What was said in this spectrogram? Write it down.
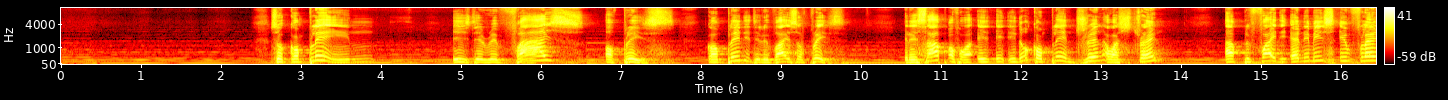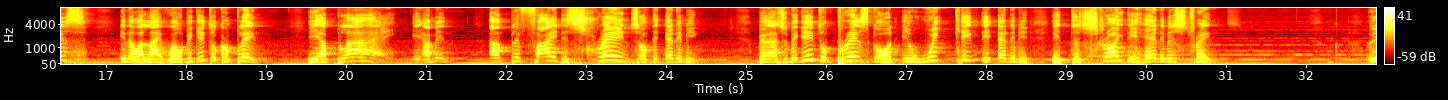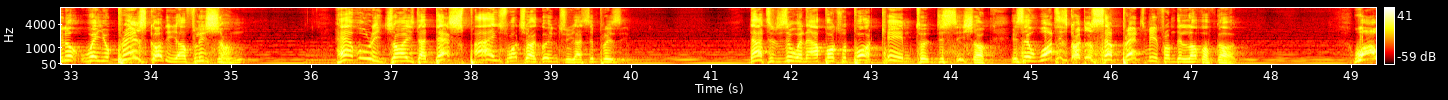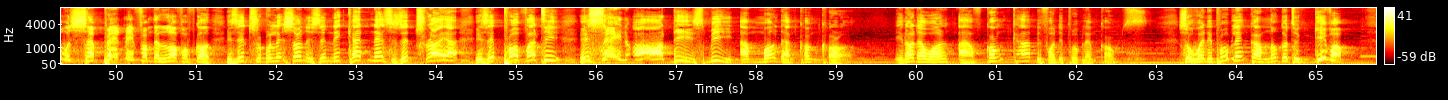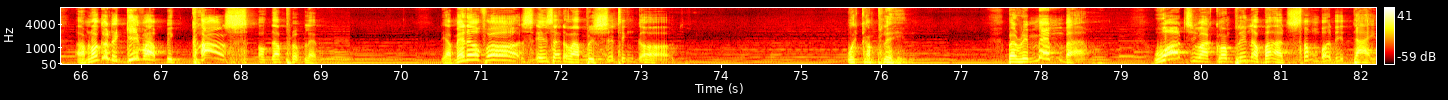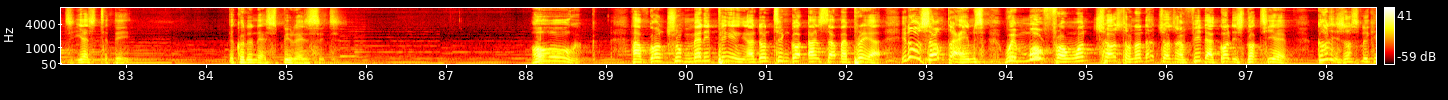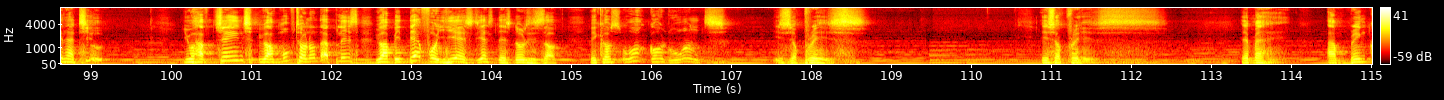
So complain is the reverse of praise. Complain is the reverse of praise. It is half of our, it, you know, complain drain our strength, amplify the enemy's influence in our life. When we begin to complain, he apply, I mean, amplify the strength of the enemy. But as you begin to praise God, it weaken the enemy. It destroy the enemy's strength. You know, when you praise God in your affliction, heaven rejoices that despite what you are going through, you are still praising. That is when the Apostle Paul came to decision. He said, What is going to separate me from the love of God? What will separate me from the love of God? Is it tribulation? Is it nakedness? Is it trial? Is it poverty? He's saying all these, me, I'm more than conqueror. In other words, I have conquered before the problem comes. So when the problem comes, I'm not going to give up. I'm not going to give up because of that problem. There are many of us, instead of appreciating God, we complain. But remember, what you are complaining about, somebody died yesterday. They couldn't experience it. Oh, have gone through many pain. I don't think God answered my prayer. You know, sometimes we move from one church to another church and feel that God is not here. God is just looking at you. You have changed, you have moved to another place, you have been there for years. Yes, there's no result. Because what God wants is your praise. Is your praise. Amen. And bring,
